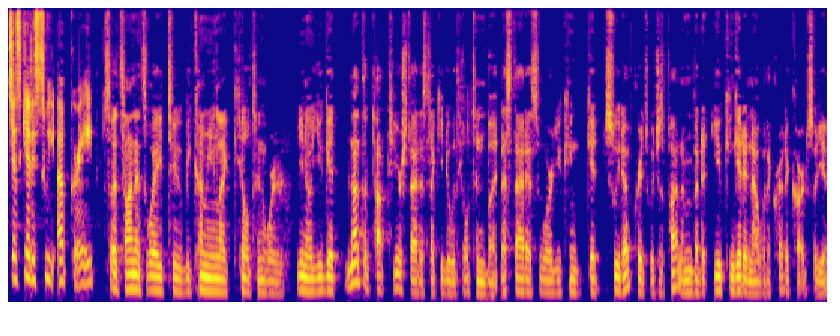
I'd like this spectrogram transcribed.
just get a suite upgrade. So it's on its way to becoming like Hilton, where, you know, you get not the top tier status like you do with Hilton, but a status where you can get suite upgrades, which is platinum, but you can get it now with a credit card. So yeah,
